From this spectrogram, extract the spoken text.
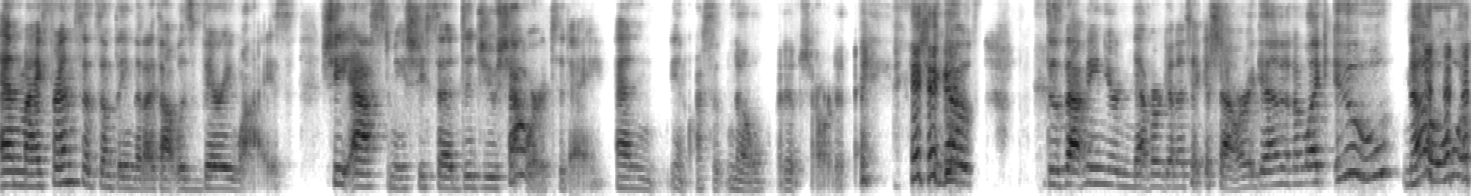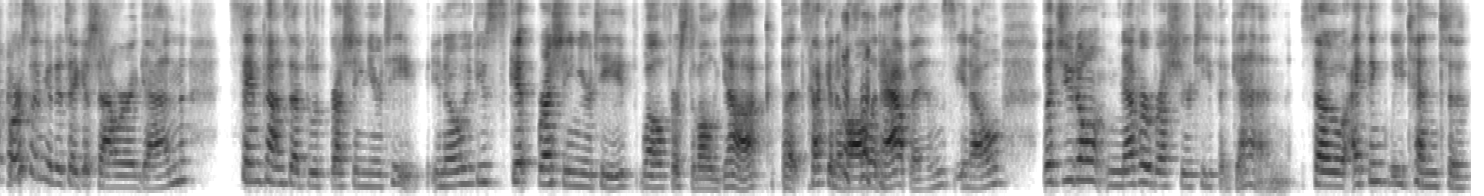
And my friend said something that I thought was very wise. She asked me, she said, Did you shower today? And, you know, I said, No, I didn't shower today. she goes, does that mean you're never going to take a shower again? And I'm like, ew, no, of course I'm going to take a shower again. Same concept with brushing your teeth. You know, if you skip brushing your teeth, well, first of all, yuck. But second of all, it happens, you know, but you don't never brush your teeth again. So I think we tend to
